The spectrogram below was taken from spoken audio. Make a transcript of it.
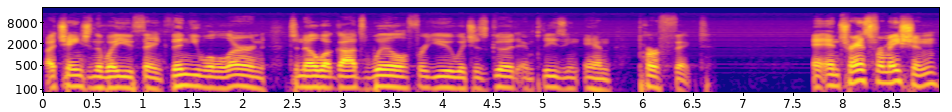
by changing the way you think. Then you will learn to know what God's will for you, which is good and pleasing and perfect. And transformation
